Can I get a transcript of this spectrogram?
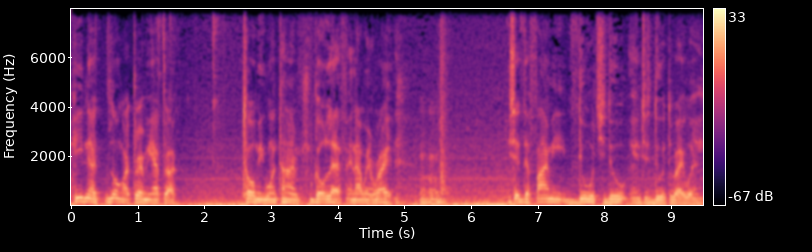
He no longer threatened me after I told me one time go left and I went right. Mm -hmm. He said define me, do what you do, and just do it the right way.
